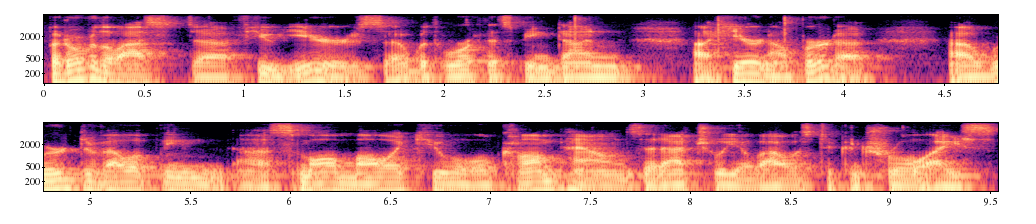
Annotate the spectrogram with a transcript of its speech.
But over the last uh, few years, uh, with work that's being done uh, here in Alberta, uh, we're developing small molecule compounds that actually allow us to control ice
